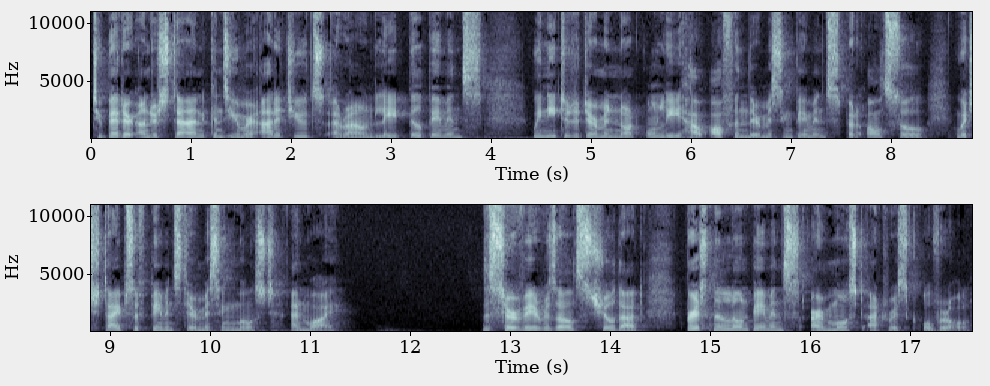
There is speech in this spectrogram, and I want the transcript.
To better understand consumer attitudes around late bill payments, we need to determine not only how often they're missing payments, but also which types of payments they're missing most and why. The survey results show that personal loan payments are most at risk overall.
